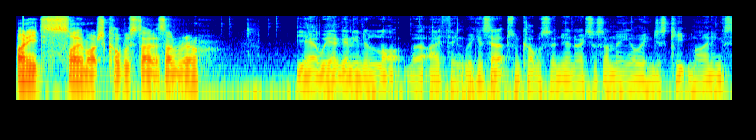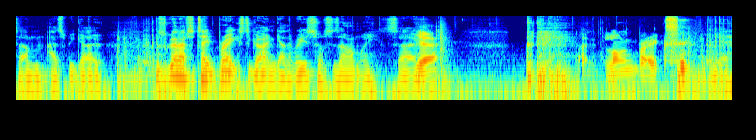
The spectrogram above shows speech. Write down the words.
I need so much cobblestone, it's unreal. Yeah, we are going to need a lot, but I think we can set up some cobblestone generators or something, or we can just keep mining some as we go. Because we're going to have to take breaks to go out and gather resources, aren't we? So Yeah. like long breaks. yeah.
